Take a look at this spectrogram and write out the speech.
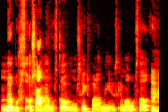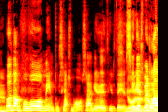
me gustó, o sea, me gustó, un 6 para mí, es que me ha gustado, pero tampoco me entusiasmó, o sea, quiero decirte, Yo sí que lo- es verdad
